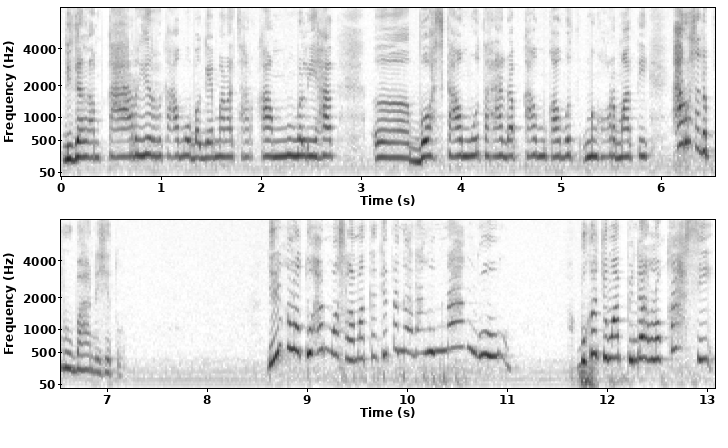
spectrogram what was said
Di dalam karir kamu, bagaimana cara kamu melihat uh, bos kamu terhadap kamu, kamu menghormati, harus ada perubahan di situ. Jadi kalau Tuhan mau selamatkan kita nggak nanggung-nanggung. Bukan cuma pindah lokasi,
